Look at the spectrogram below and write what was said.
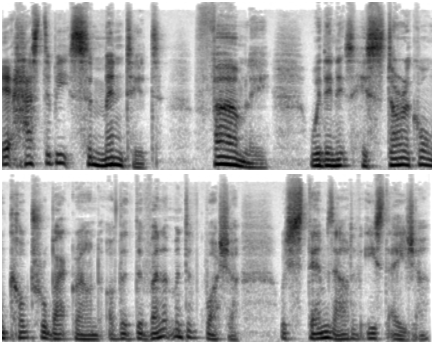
It has to be cemented firmly within its historical and cultural background of the development of guasha, which stems out of East Asia.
